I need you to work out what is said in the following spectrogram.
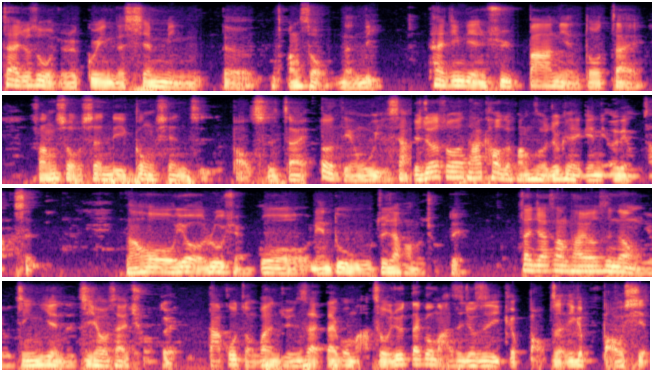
再就是我觉得 Green 的鲜明的防守能力，他已经连续八年都在。防守胜利贡献值保持在二点五以上，也就是说，他靠着防守就可以给你二点五场胜利，然后又有入选过年度最佳防守球队，再加上他又是那种有经验的季后赛球队，打过总冠军赛，带过马刺，我觉得带过马刺就是一个保证，一个保险，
